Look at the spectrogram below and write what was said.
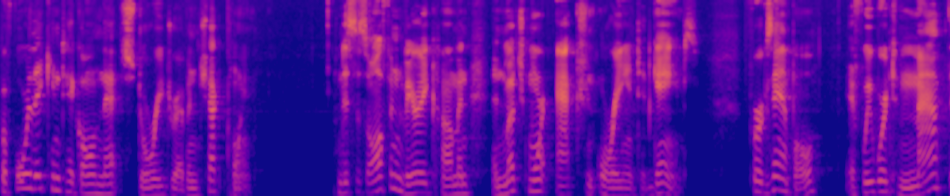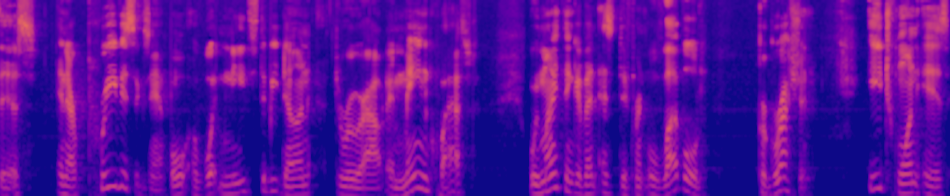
before they can take on that story driven checkpoint. This is often very common in much more action oriented games. For example, if we were to map this in our previous example of what needs to be done throughout a main quest, we might think of it as different leveled progression. Each one is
